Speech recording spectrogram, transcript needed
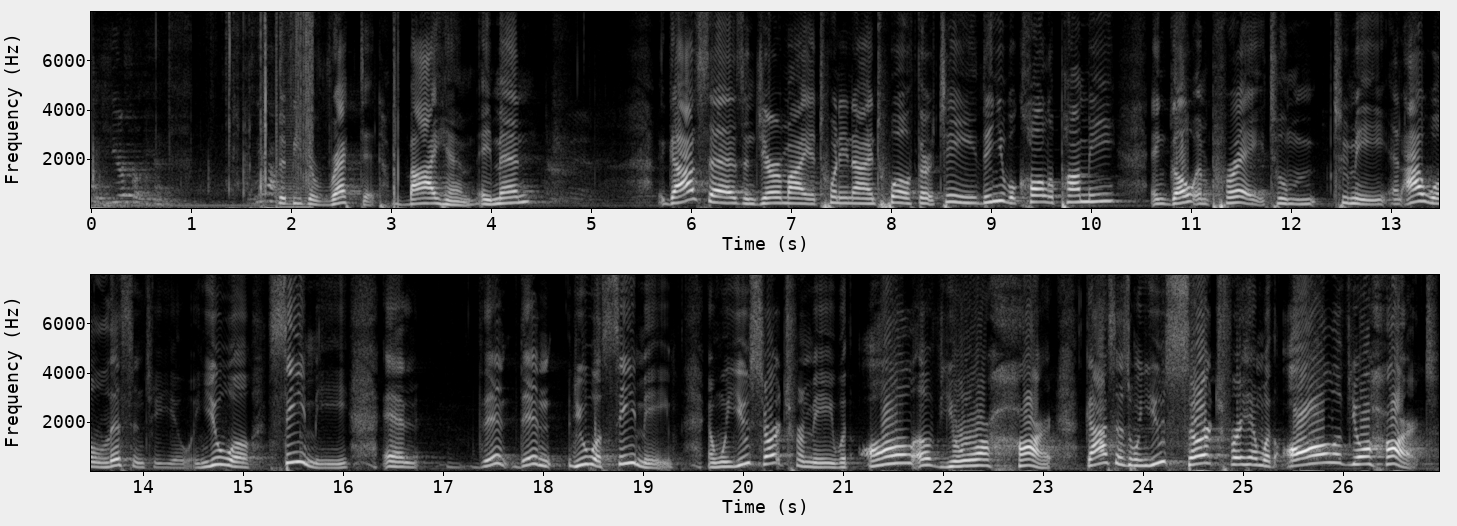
to hear from him. We have to be directed by him. Amen. God says in Jeremiah 29 12, 13, then you will call upon me and go and pray to, to me, and I will listen to you, and you will see me, and then, then you will see me. And when you search for me with all of your heart, God says, when you search for him with all of your heart,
